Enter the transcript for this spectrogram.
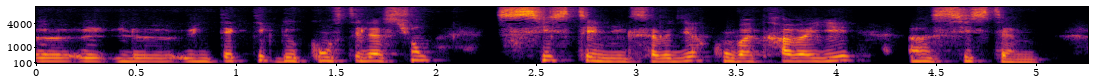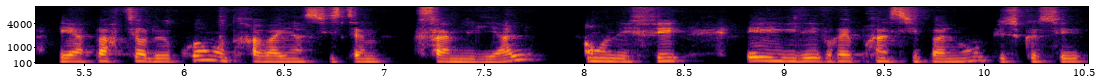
une technique de constellation systémique. Ça veut dire qu'on va travailler un système. Et à partir de quoi on travaille un système familial, en effet, et il est vrai principalement, puisque c'est,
